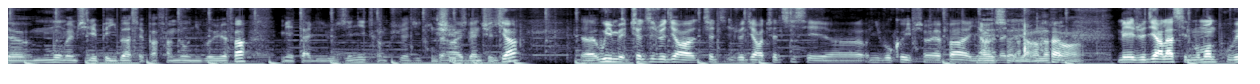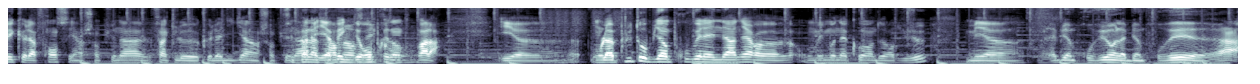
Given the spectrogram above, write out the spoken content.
euh, même si les Pays-Bas c'est pas fameux au niveau UEFA, mais t'as le Zénith comme tu l'as dit tout à l'heure et Benfica. Euh, oui, mais Chelsea, je veux dire, euh, Chelsea, Chelsea, c'est euh, au niveau coefficient FA, il n'y a, rien, à faire. Hein. Mais je veux dire, là, c'est le moment de prouver que la France est un championnat, enfin que, la Ligue 1 est un championnat, et avec des représentants. Voilà. Et on l'a plutôt bien prouvé l'année dernière. on met Monaco en dehors du jeu, mais on l'a bien prouvé, on l'a bien prouvé. Ah,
